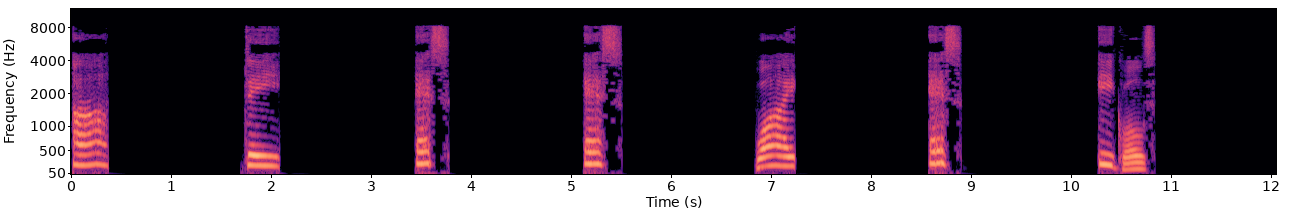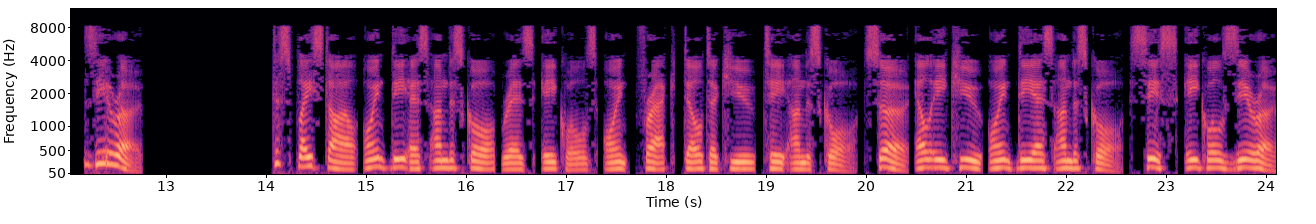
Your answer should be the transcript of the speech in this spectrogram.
R D S S y s equals zero Display style oint ds underscore res equals oint frac delta q t underscore sir leq oint ds underscore cis equals zero.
